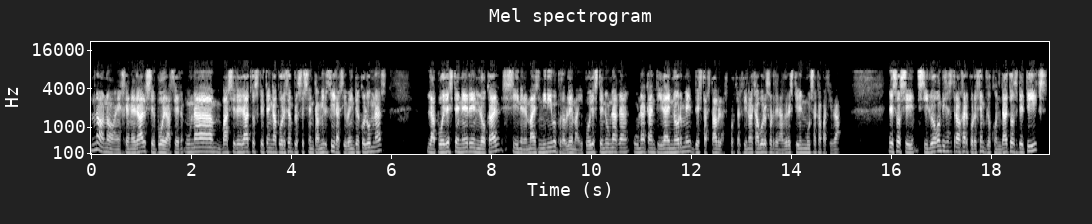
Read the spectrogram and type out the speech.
No, no, en general se puede hacer. Una base de datos que tenga, por ejemplo, 60.000 filas y 20 columnas, la puedes tener en local sin el más mínimo problema y puedes tener una, una cantidad enorme de estas tablas, porque al fin y al cabo los ordenadores tienen mucha capacidad. Eso sí, si luego empiezas a trabajar, por ejemplo, con datos de TICs,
